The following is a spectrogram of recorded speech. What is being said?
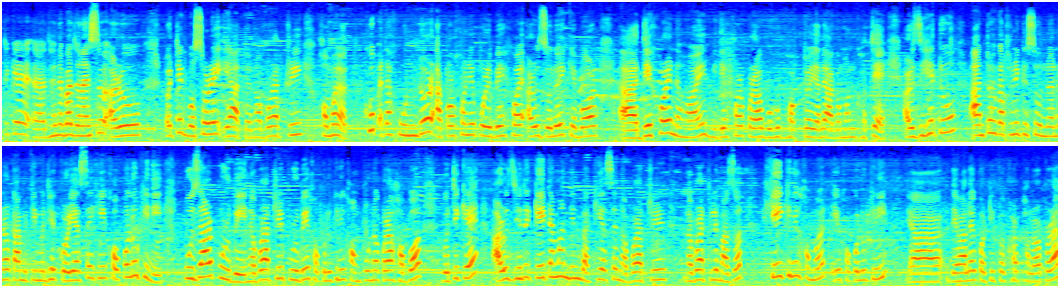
গতিকে ধন্যবাদ জনাইছোঁ। আৰু প্ৰত্যেক বছৰে ইয়াত নৱৰাত্ৰিৰ সময়ত খুব এটা সুন্দৰ আকৰ্ষণীয় পৰিৱেশ হয় আৰু য'লৈ কেৱল দেশৰে নহয় বিদেশৰ পৰাও বহু ভক্ত ইয়ালৈ আগমন ঘটে। আৰু যিহেতু আন্তঃগাঁথনিৰ কিছু উন্নয়নৰ কাম ইতিমধ্যে কৰি আছে সেই সকলোখিনি পূজাৰ পূৰ্বেই নৱৰাত্ৰিৰ পূৰ্বেই সকলোখিনি সম্পূৰ্ণ কৰা হ'ব। গতিকে আৰু যিহেতু কেইটামান দিন বাকী আছে নৱৰাত্ৰিৰ নৱৰাত্ৰিৰ মাজত সেইখিনি সময়ত এই সকলোখিনি দেৱালয় কৰ্তৃপক্ষৰ ফালৰ পৰা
